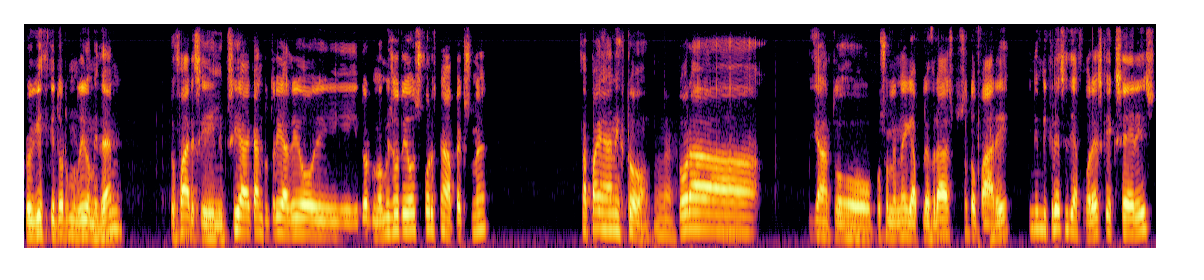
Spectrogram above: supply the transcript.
Προηγήθηκε η Dortmund 2-0. Ισοφάρισε η Λειψία, έκανε το 3-2 η Dortmund. Νομίζω ότι όσες φορές και να παίξουν θα πάει ανοιχτό. Ναι. Τώρα για το πόσο λένε για πλευράς, πώς θα το πάρει, είναι μικρές οι διαφορές και ξέρεις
